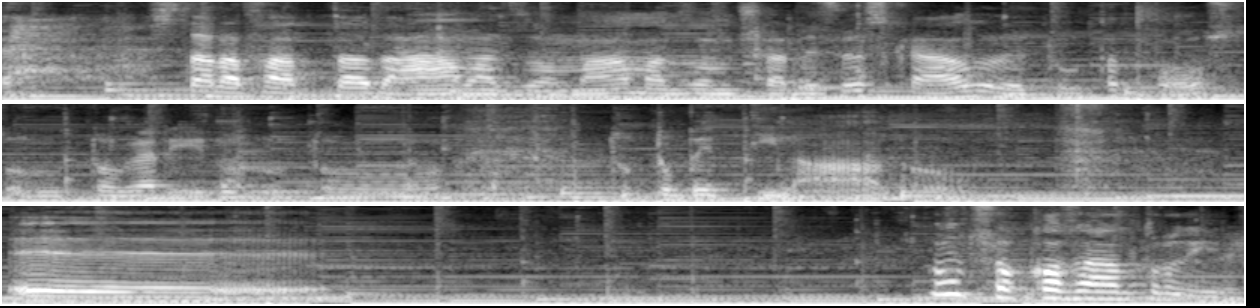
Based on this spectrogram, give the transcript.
eh, starà fatta da Amazon. Amazon ha le sue scatole, tutto a posto, tutto carino, tutto, tutto pettinato. Eh, non so cosa altro dire.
